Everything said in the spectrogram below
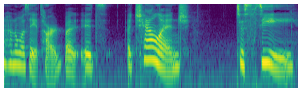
I don't want to say it's hard, but it's a challenge to see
